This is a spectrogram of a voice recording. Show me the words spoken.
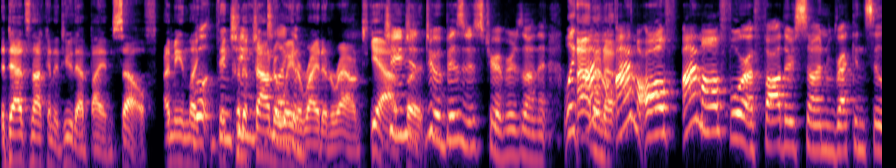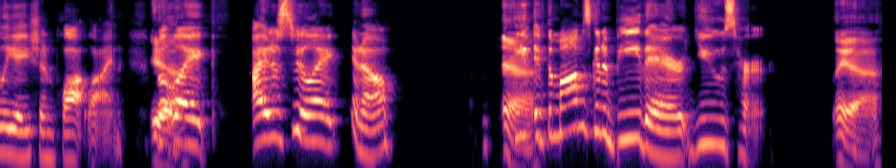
The dad's not going to do that by himself. I mean, like Well, they could have found a like, way a- to write it around. Yeah, Change but it to a business trip or something. Like I I'm, know. I'm all I'm all for a father son reconciliation plot line. yeah, But like I just feel like, you know, yeah. if the mom's gonna be there, use her. Yeah.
